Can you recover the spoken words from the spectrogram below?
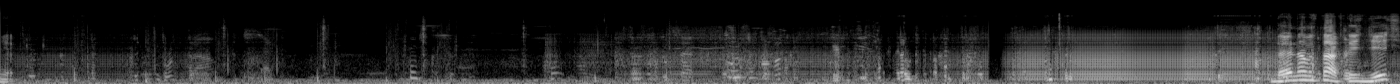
Нет. Дай нам знак, ты здесь?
